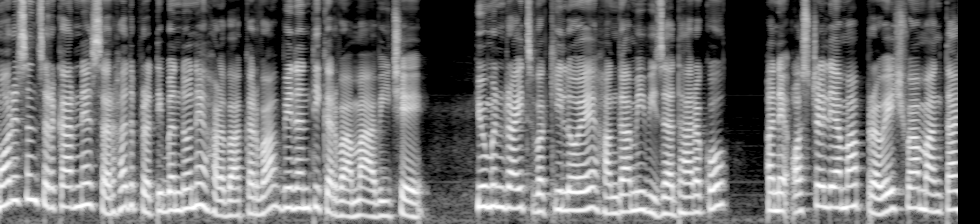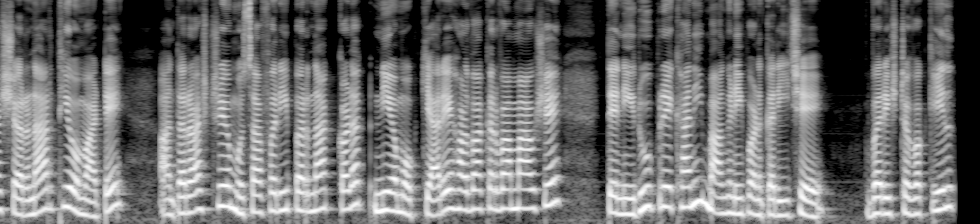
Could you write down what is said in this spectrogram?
મોરિસન સરકારને સરહદ પ્રતિબંધોને હળવા કરવા વિનંતી કરવામાં આવી છે. હ્યુમન રાઇટ્સ વકીલોએ હંગામી વિઝા ધારકો અને ઓસ્ટ્રેલિયામાં પ્રવેશવા માંગતા શરણાર્થીઓ માટે આંતરરાષ્ટ્રીય મુસાફરી પરના કડક નિયમો ક્યારે હળવા કરવામાં આવશે તેની રૂપરેખાની માંગણી પણ કરી છે. વરિષ્ઠ વકીલ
